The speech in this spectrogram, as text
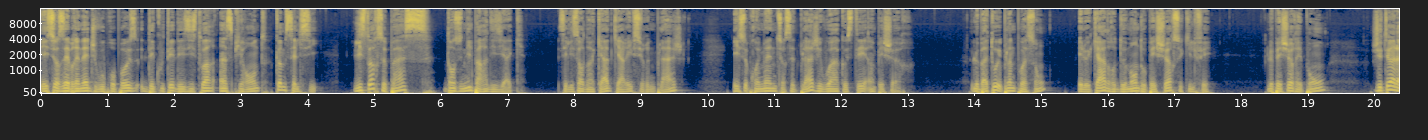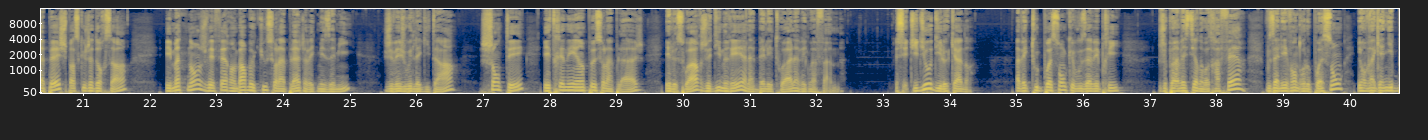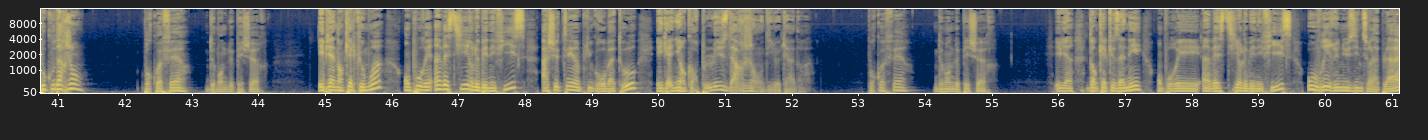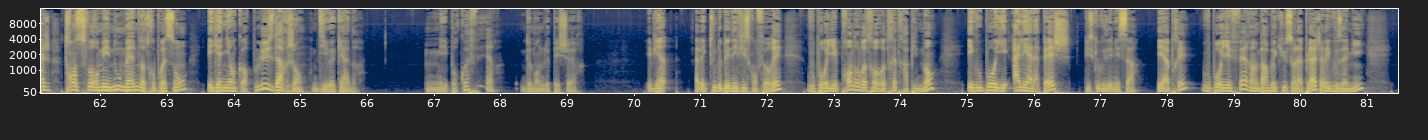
Et sur Zebrenet, je vous propose d'écouter des histoires inspirantes comme celle-ci. L'histoire se passe dans une île paradisiaque. C'est l'histoire d'un cadre qui arrive sur une plage. Il se promène sur cette plage et voit accoster un pêcheur. Le bateau est plein de poissons, et le cadre demande au pêcheur ce qu'il fait. Le pêcheur répond J'étais à la pêche parce que j'adore ça, et maintenant je vais faire un barbecue sur la plage avec mes amis, je vais jouer de la guitare, chanter et traîner un peu sur la plage, et le soir je dînerai à la belle étoile avec ma femme. C'est idiot, dit le cadre. Avec tout le poisson que vous avez pris, je peux investir dans votre affaire, vous allez vendre le poisson et on va gagner beaucoup d'argent. Pourquoi faire? demande le pêcheur. Eh bien, dans quelques mois, on pourrait investir le bénéfice, acheter un plus gros bateau et gagner encore plus d'argent, dit le cadre. Pourquoi faire? demande le pêcheur. Eh bien, dans quelques années, on pourrait investir le bénéfice, ouvrir une usine sur la plage, transformer nous-mêmes notre poisson et gagner encore plus d'argent, dit le cadre. Mais pourquoi faire? demande le pêcheur. Eh bien, avec tout le bénéfice qu'on ferait, vous pourriez prendre votre retraite rapidement et vous pourriez aller à la pêche, puisque vous aimez ça. Et après, vous pourriez faire un barbecue sur la plage avec vos amis,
